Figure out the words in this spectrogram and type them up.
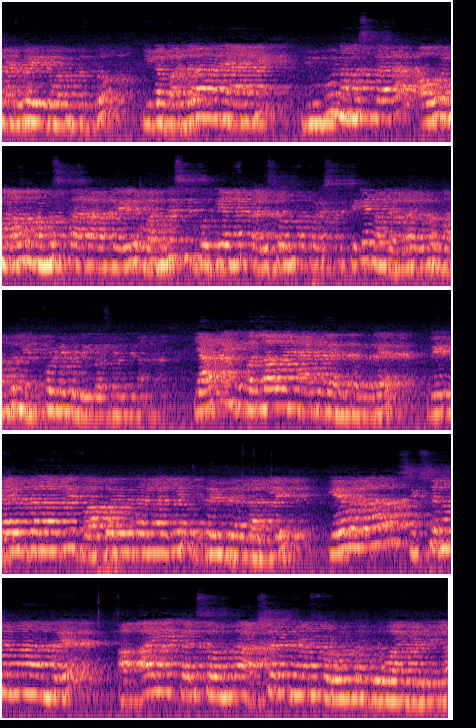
ನಡುವೆ ಇರುವಂತದ್ದು ಈಗ ಬದಲಾವಣೆ ಆಗಿ ನಿಮಗೂ ನಮಸ್ಕಾರ, ಅವರು ನಾವು ನಮಸ್ಕಾರ ಅಂತ ಹೇಳಿ ವಂದಿಸಿ ಬುದ್ಧಿಯನ್ನ ಕಲಿಸುವಂತ ಪರಿಸ್ಥಿತಿಗೆ ನಾವೆಲ್ಲರೂ ಬಂದು ನಿಂತ್ಕೊಂಡಿದ್ದೀವಿ ಇವತ್ತಿನ ದಿನ ಯಾಕೆ ಇದು ಬದಲಾವಣೆ ಆಗಿದೆ ಅಂತಂದ್ರೆ ವೇದಾಯುಗದಲ್ಲಾಗ್ಲಿ ದ್ವಾಪರಯುಗದಲ್ಲಾಗ್ಲಿ ಕೃತಯುಗದಲ್ಲಾಗ್ಲಿ ಕೇವಲ ಶಿಕ್ಷಣವನ್ನ ಅಂದ್ರೆ ಆ ಕಲಿಸುವಂತ ಅಕ್ಷರ ಜ್ಞಾನ ಕೊಡುವಂತ ಗುರುವಾಗಿರಲಿಲ್ಲ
